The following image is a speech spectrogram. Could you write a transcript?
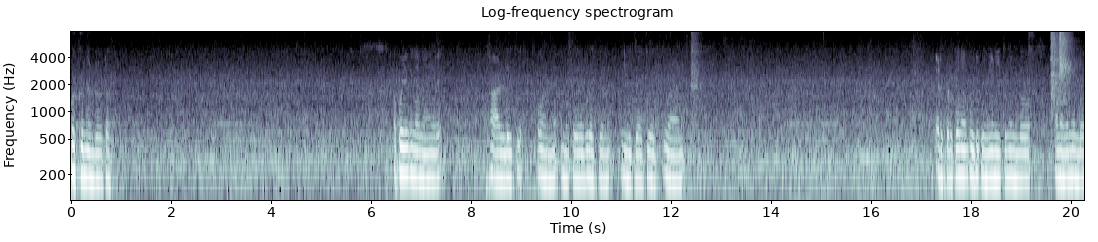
വെക്കുന്നുണ്ട് കേട്ടോ. അപ്പോഴേക്കും ഞാൻ നേരെ ഹാളിലേക്ക് വന്ന് ടേബിളൊക്കെ ഒന്ന് നീറ്റാക്കി വെക്കുകയാണ് ഇടയ്ക്കിടയ്ക്ക് ഞാൻ പോയിട്ട് കുഞ്ഞെണീക്കുന്നുണ്ടോ അനങ്ങുന്നുണ്ടോ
